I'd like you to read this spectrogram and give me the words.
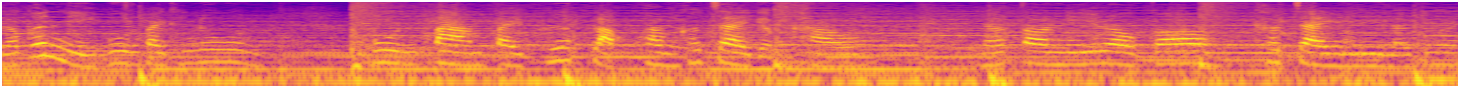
แล้วก็หนีบูนไปที่นู่น บูนตามไปเพื่อปรับความเข้าใจกับเขา แล้วตอนนี้เราก็เข้าใจกันดีแล้วด้วย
